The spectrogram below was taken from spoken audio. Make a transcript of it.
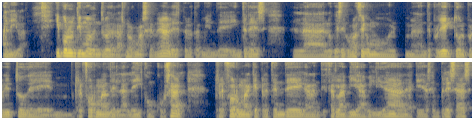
al IVA. Y por último, dentro de las normas generales, pero también de interés, lo que se conoce como el anteproyecto, el proyecto de reforma de la ley concursal, reforma que pretende garantizar la viabilidad de aquellas empresas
